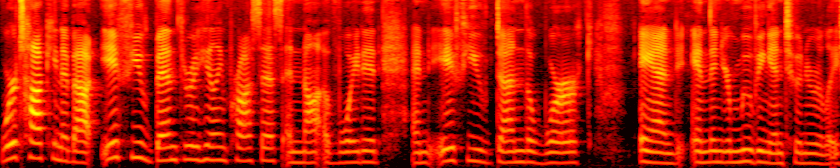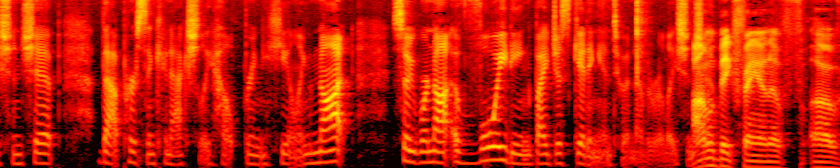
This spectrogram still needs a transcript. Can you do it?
We're talking about if you've been through a healing process and not avoided and if you've done the work and and then you're moving into a new relationship, that person can actually help bring healing. Not so we're not avoiding by just getting into another relationship. I'm a big fan of of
